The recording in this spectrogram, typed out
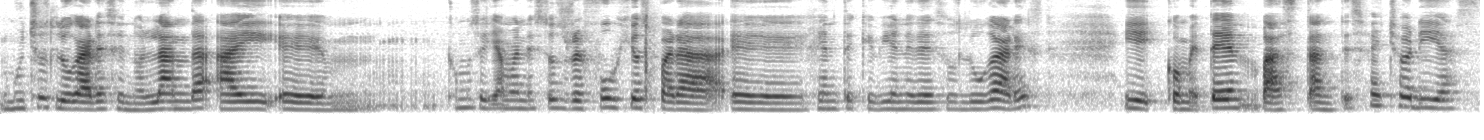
muchos lugares en Holanda hay, em, ¿cómo se llaman estos refugios para eh, gente que viene de esos lugares? Y cometen bastantes fechorías.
